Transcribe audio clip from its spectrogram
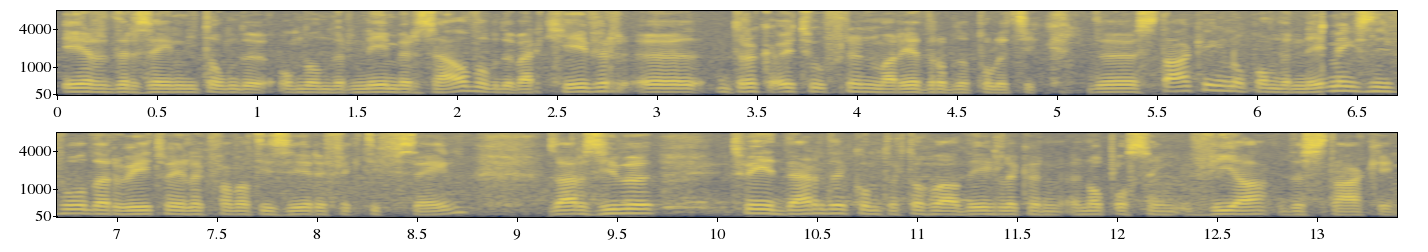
eerder zijn niet om de, om de ondernemer zelf, op de werkgever druk uit te maar eerder op de politiek. De stakingen op ondernemingsniveau, daar weten we eigenlijk van dat die zeer effectief zijn. Daar zien we, twee derde komt er toch wel degelijk een, een oplossing via de staking.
